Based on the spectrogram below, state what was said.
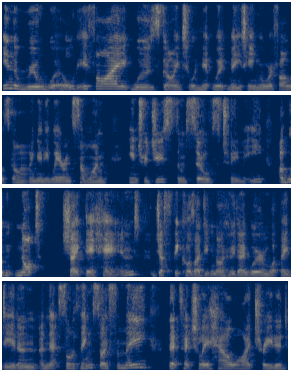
in the real world, if I was going to a network meeting or if I was going anywhere and someone introduced themselves to me, I wouldn't not shake their hand just because I didn't know who they were and what they did and, and that sort of thing. So for me, that's actually how I treated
